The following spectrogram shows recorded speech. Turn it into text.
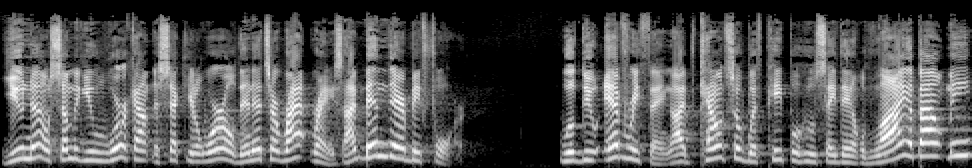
You know, some of you work out in the secular world and it's a rat race. I've been there before. We'll do everything. I've counseled with people who say they'll lie about me.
